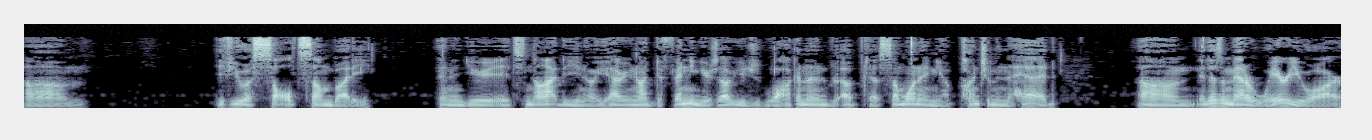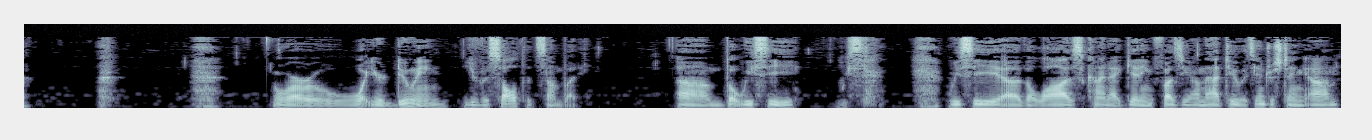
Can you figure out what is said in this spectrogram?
Um, if you assault somebody, and you, it's not, you know, you have, you're not defending yourself, you're just walking up to someone and you punch them in the head. Um, it doesn't matter where you are or what you're doing, you've assaulted somebody. Um, but we see, we see, we see uh, the laws kind of getting fuzzy on that too. It's interesting. Um,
